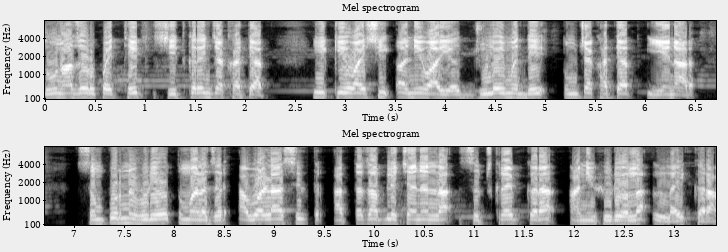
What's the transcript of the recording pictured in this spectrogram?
दोन हजार रुपये थेट शेतकऱ्यांच्या खात्यात. ई केवायसी अनिवार्य जुलैमध्ये तुमच्या खात्यात येणार. संपूर्ण व्हिडिओ तुम्हाला जर आवडला असेल तर आताच आपल्या चॅनलला सबस्क्राईब करा आणि व्हिडिओला लाईक करा.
